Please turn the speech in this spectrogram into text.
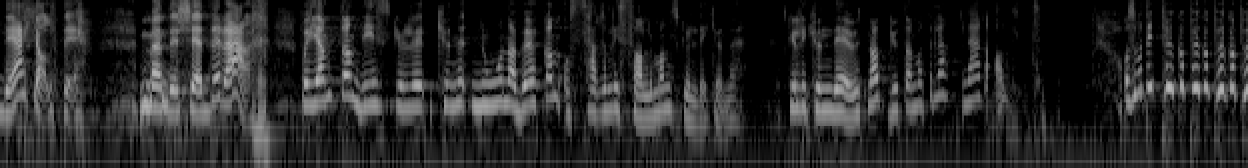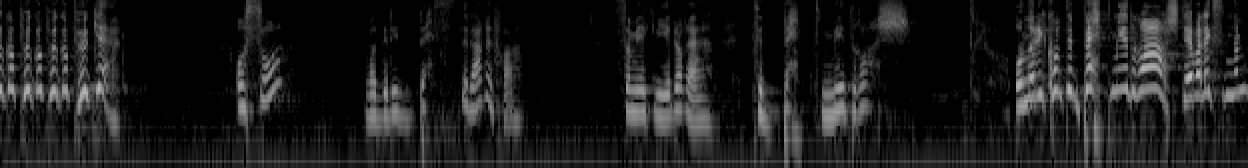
Det er ikke alltid, men det skjedde der. For jentene de skulle kunne noen av bøkene, og særlig salmene skulle de kunne. Skulle de kunne det utenat? Guttene måtte lære, alt. Og så måtte de pugge og pugge og pugge. pugge, pugge, pugge, pugge. Og så var det de beste derifra som gikk videre til Bet Midrash. Og når de kom til Bet Midrash, det var liksom den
